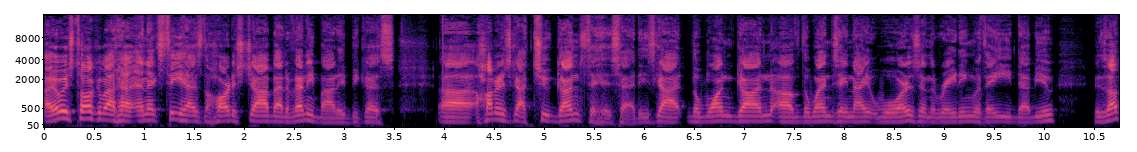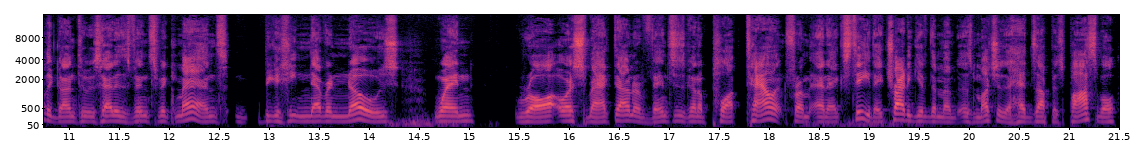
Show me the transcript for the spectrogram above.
I always talk about how NXT has the hardest job out of anybody because uh, Hunter's got two guns to his head. He's got the one gun of the Wednesday Night Wars and the rating with AEW. His other gun to his head is Vince McMahon's because he never knows when Raw or SmackDown or Vince is going to pluck talent from NXT. They try to give them a, as much of a heads up as possible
